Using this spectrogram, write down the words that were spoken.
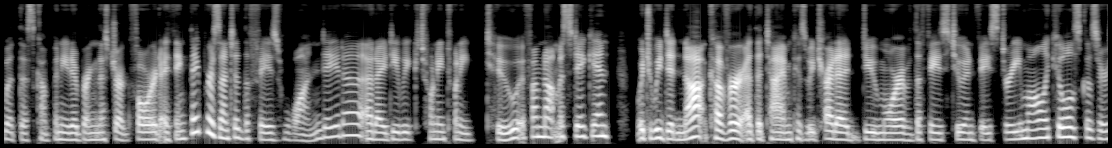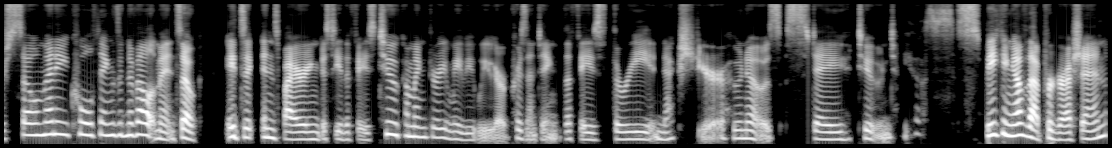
with this company to bring this drug forward. I think they presented the phase one data at ID Week 2022, if I'm not mistaken, which we did not cover at the time because we try to do more of the phase two and phase three molecules because there's so many cool things in development. So it's inspiring to see the phase two coming through. Maybe we are presenting the phase three next year. Who knows? Stay tuned. Yes. Speaking of that progression,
